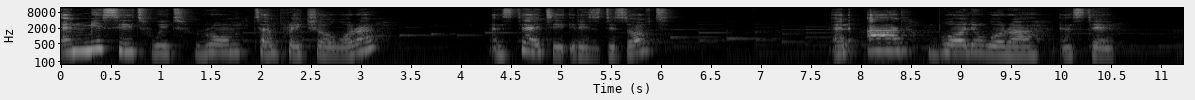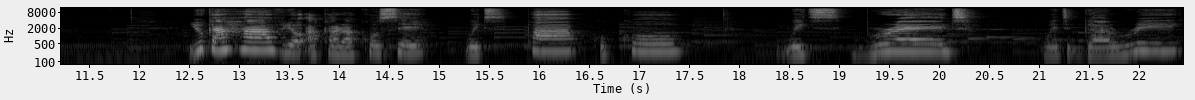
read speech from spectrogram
And mix it with room temperature water and stir it, it is dissolved and add boiling water and stir. You can have your akara kose with pap, cocoa, with bread, with gari.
